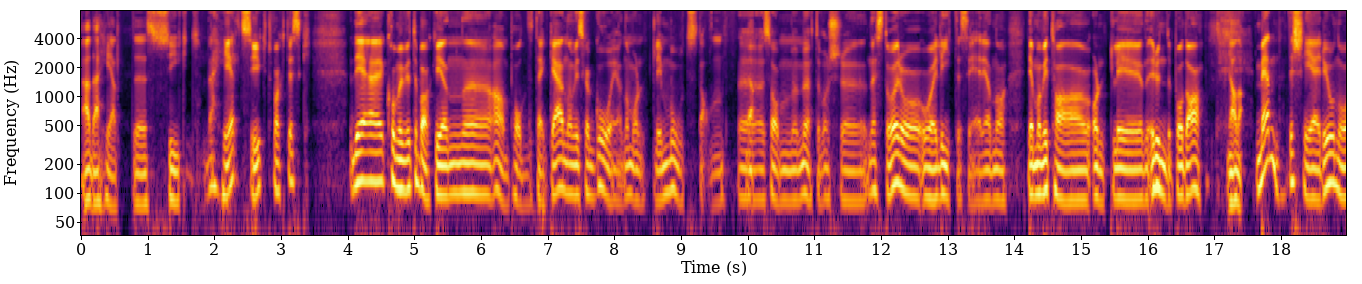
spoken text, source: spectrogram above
Ja, det er helt uh, sykt. Det er helt sykt, faktisk. Det kommer vi tilbake i en uh, annen pod, tenker jeg, når vi skal gå gjennom ordentlig motstanden uh, Ja. som møter oss uh, neste år, og, og Eliteserien. Og det må vi ta ordentlig runde på da. Ja da. Men det skjer jo nå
